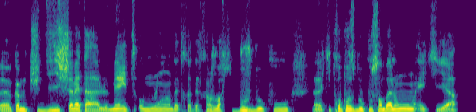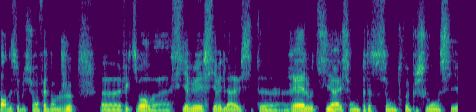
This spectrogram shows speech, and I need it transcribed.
Euh, comme tu dis, Chamet a le mérite au moins d'être, un joueur qui bouge beaucoup, euh, qui propose beaucoup son ballon et qui apporte des solutions, en fait, dans le jeu. Euh, effectivement, bah, s'il, y avait, y avait de la réussite réelle au tir et si peut-être si on le trouvait plus souvent aussi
